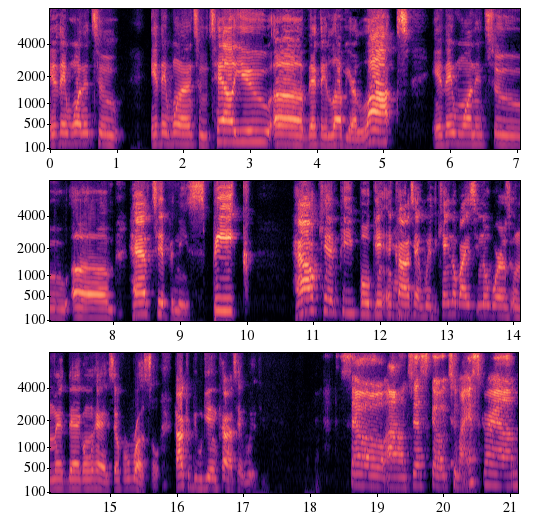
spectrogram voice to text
if they wanted to if they wanted to tell you uh, that they love your locks, if they wanted to um, have Tiffany speak, how can people get in contact with you? Can't nobody see no words on that daggone head except for Russell. How can people get in contact with you? So um, just go to my Instagram,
